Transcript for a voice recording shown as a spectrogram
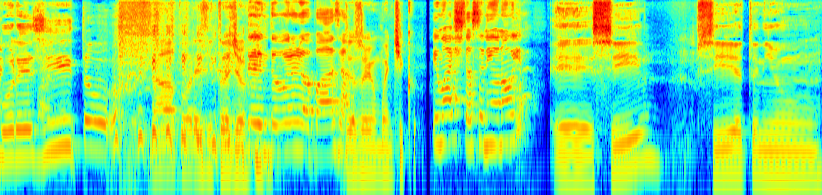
Pobrecito. No, pobrecito yo. Intento, pero no pasa. Yo soy un buen chico. ¿Y Mash, tú has tenido novia? Eh, sí, sí he tenido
